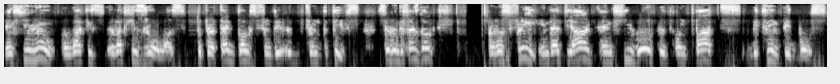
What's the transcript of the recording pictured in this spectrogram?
And he knew what is what his role was to protect dogs from the from the thieves. Serbian defense dog was free in that yard and he walked on paths between pit bulls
